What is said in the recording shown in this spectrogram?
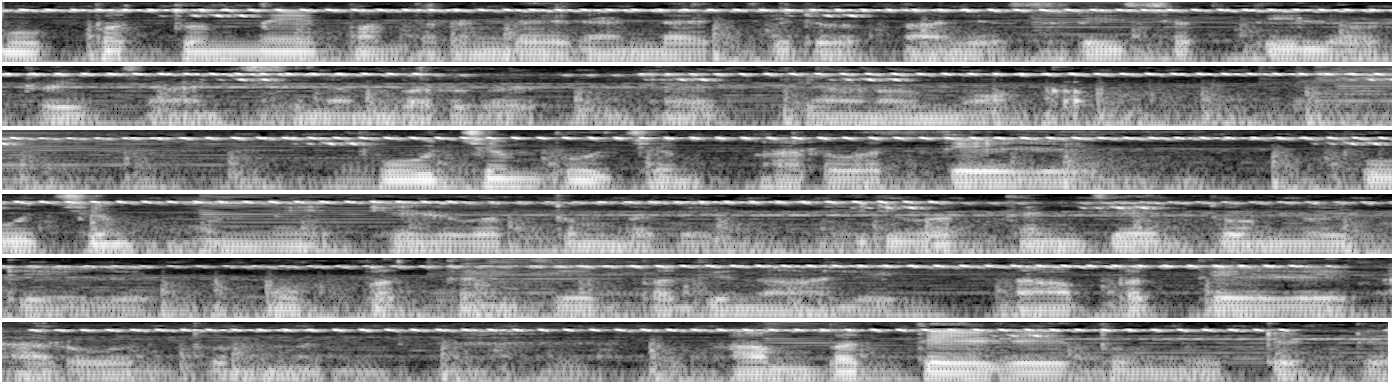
മുപ്പത്തൊന്ന് പന്ത്രണ്ട് രണ്ടായിരത്തി ഇരുപത്തിനാല് ശ്രീശക്തി ലോട്ടറി ചാൻസ് നമ്പറുകൾ ഏതൊക്കെയാണെന്ന് നോക്കാം. പൂജ്യം പൂജ്യം അറുപത്തേഴ് പൂജ്യം ഒന്ന് എഴുപത്തൊമ്പത് ഇരുപത്തഞ്ച് തൊണ്ണൂറ്റേഴ് മുപ്പത്തഞ്ച് പതിനാല് നാൽപ്പത്തേഴ് അറുപത്തൊന്ന്. അമ്പത്തേഴ് തൊണ്ണൂറ്റെട്ട്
